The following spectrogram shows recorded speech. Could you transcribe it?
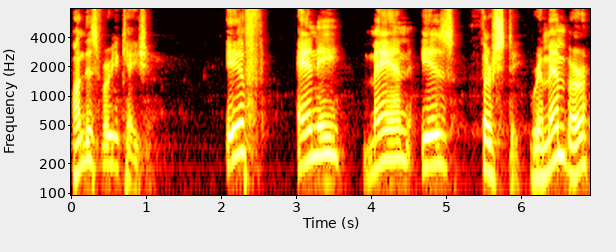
on this very occasion If any man is thirsty, remember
